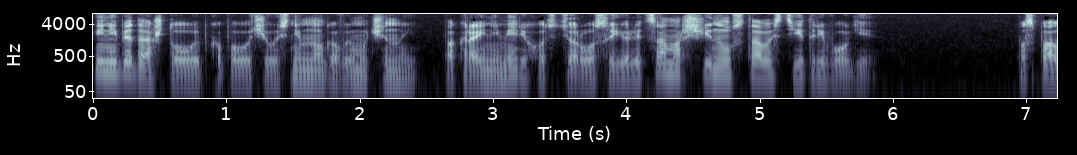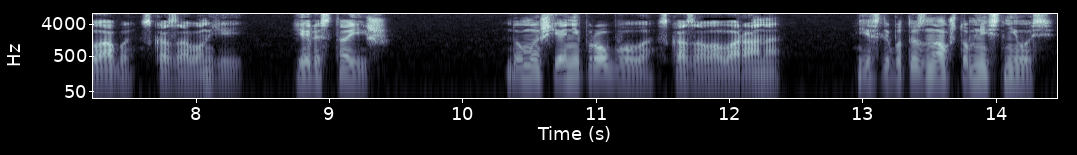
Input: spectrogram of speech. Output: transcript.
И не беда, что улыбка получилась немного вымученной. По крайней мере, хоть стерла с ее лица морщины усталости и тревоги. «Поспала бы», — сказал он ей. еле стоишь». «Думаешь, я не пробовала?» — сказала Варана. «Если бы ты знал, что мне снилось.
